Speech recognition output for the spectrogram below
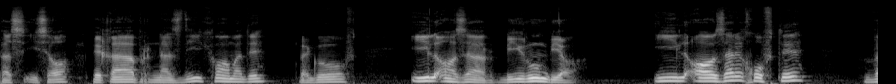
پس عیسی به قبر نزدیک آمده و گفت ایل آذر بیرون بیا. ایل آذر خفته و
